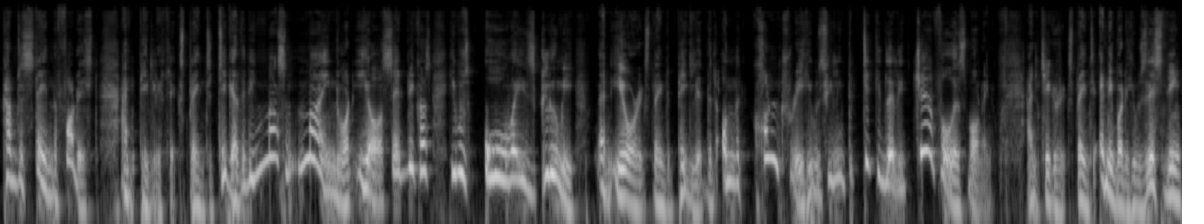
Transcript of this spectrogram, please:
come to stay in the forest, and Piglet explained to Tigger that he mustn't mind what Eeyore said because he was always gloomy, and Eeyore explained to Piglet that on the contrary he was feeling particularly cheerful this morning, and Tigger explained to anybody who was listening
